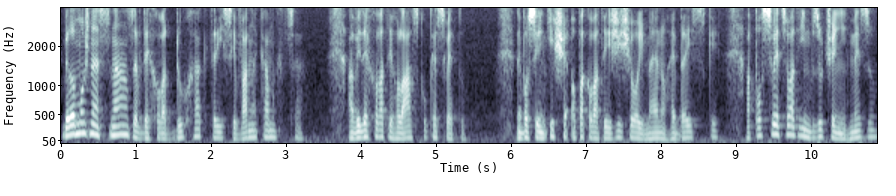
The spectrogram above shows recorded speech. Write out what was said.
bylo možné snáze vdechovat ducha, který si vane kam chce a vydechovat jeho lásku ke světu. Nebo si jen tiše opakovat Ježíšovo jméno hebrejsky a posvěcovat jim bzučení hmyzu,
